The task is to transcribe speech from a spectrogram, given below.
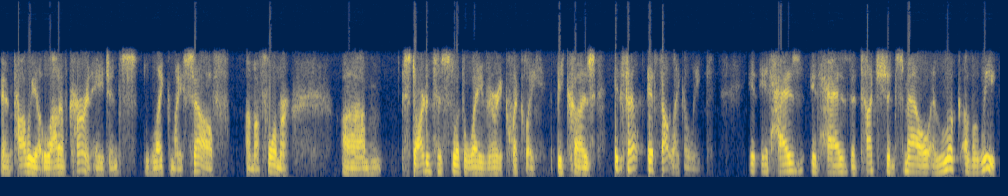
and probably a lot of current agents like myself, I'm a former, um, started to slip away very quickly because it felt it felt like a leak. It it has it has the touch and smell and look of a leak,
